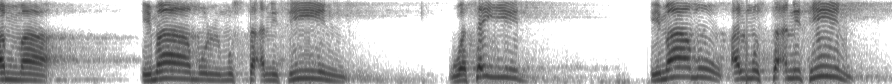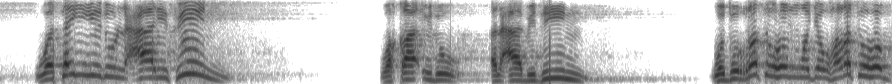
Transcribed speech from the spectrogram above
أما إمام المستأنسين وسيد إمام المستأنسين وسيد العارفين وقائد العابدين ودرتهم وجوهرتهم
